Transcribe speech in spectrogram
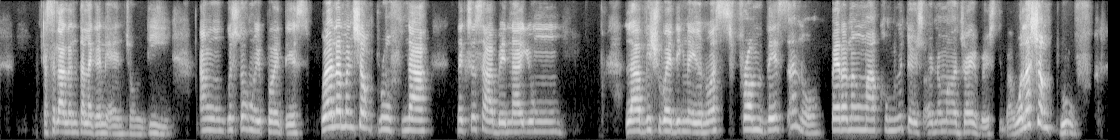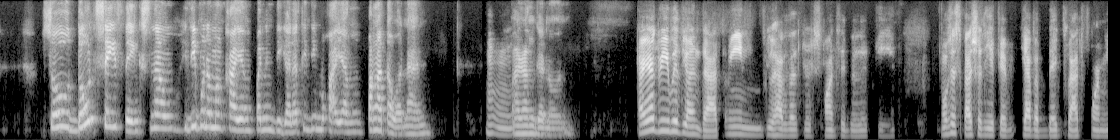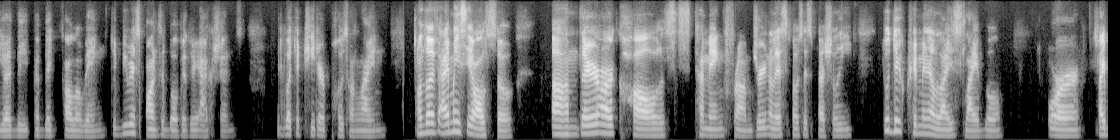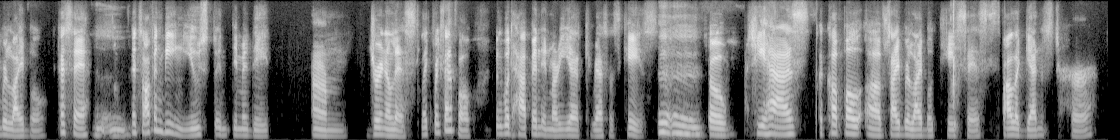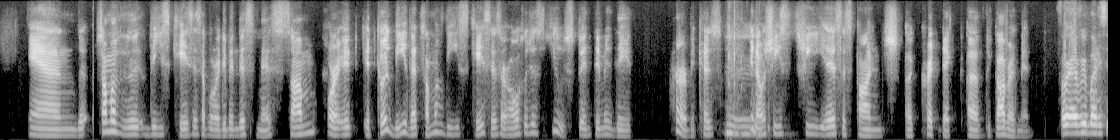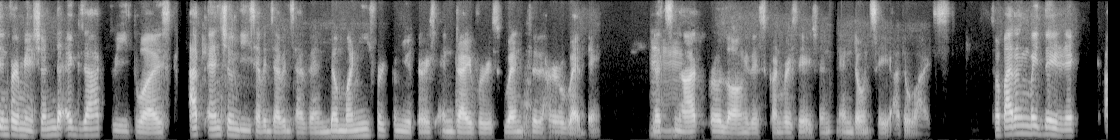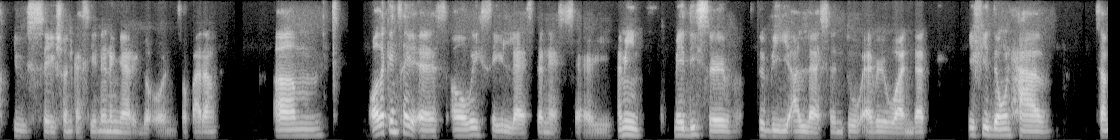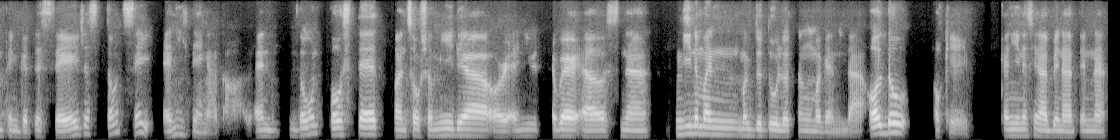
kasalanan talaga ni Enchong D. Ang gusto kong i-point is, wala naman siyang proof na nagsasabi na yung lavish wedding na yun was from this ano, pera ng mga commuters or ng mga drivers, di ba? Wala siyang proof. So don't say things na hindi mo naman kayang panindigan at hindi mo kayang pangatawanan. Mm-mm. Parang ganon. I agree with you on that. I mean, you have that responsibility most especially if you have a big platform, you have a big following, to be responsible with your actions, with what you tweet or post online. Although, if I may say also, um, there are calls coming from journalists, most especially, to decriminalize libel or cyber libel. Kasi mm-hmm. it's often being used to intimidate um, journalists. Like, for example, what happened in Maria Ressa's case. Mm-mm. So she has a couple of cyber libel cases filed against her and some of the, these cases have already been dismissed. Some, or it, it could be that some of these cases are also just used to intimidate her because mm-hmm. you know she's she is a staunch uh, critic of the government. For everybody's information, the exact tweet was at Enchong D777, the money for commuters and drivers went to her wedding. Let's mm-hmm. not prolong this conversation and don't say otherwise. So parang may direct accusation kasi na nangyari doon. So parang, um, all I can say is always say less than necessary. I mean, may this serve to be a lesson to everyone that if you don't have something good to say, just don't say anything at all. And don't post it on social media or anywhere else na hindi naman magdudulot ng maganda. Although, okay, kanina sinabi natin na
